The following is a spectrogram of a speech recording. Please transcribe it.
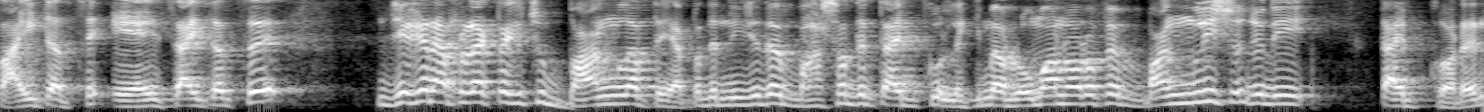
সাইট আছে এআই সাইট আছে, যেখানে আপনারা একটা কিছু বাংলাতে, আপনাদের নিজেদের ভাষাতে টাইপ করলে, কিংবা রোমান হরফে বাংলিশও যদি টাইপ করেন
